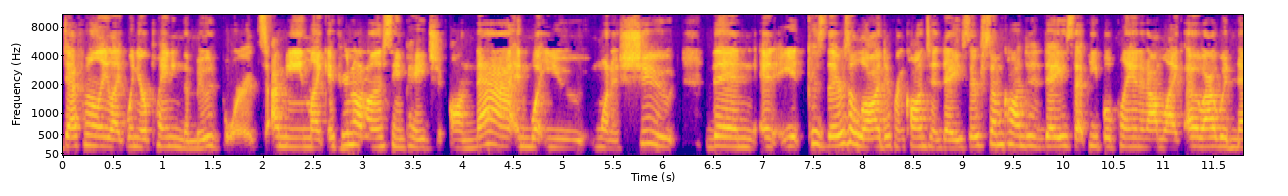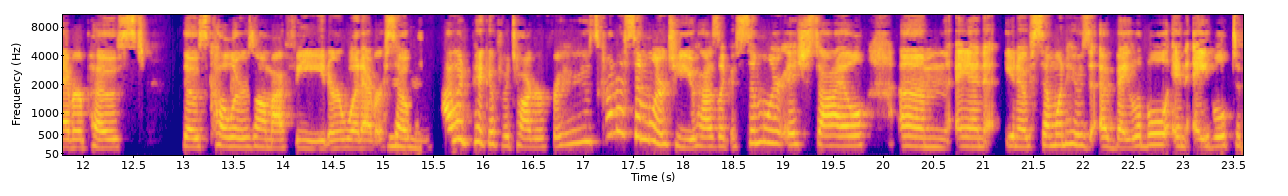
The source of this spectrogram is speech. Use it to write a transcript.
definitely like when you're planning the mood boards. I mean, like if you're not on the same page on that and what you want to shoot, then because there's a lot of different content days. There's some content days that people plan and I'm like, oh, I would never post those colors on my feed or whatever. So mm-hmm. I would pick a photographer who's kind of similar to you, has like a similar ish style, um, and you know, someone who's available and able to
